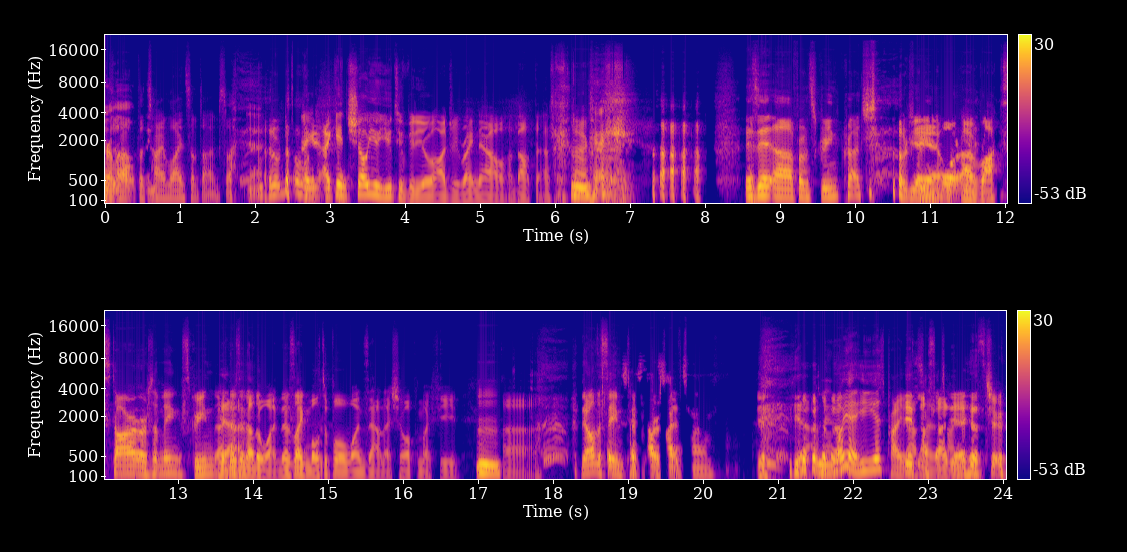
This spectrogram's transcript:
parallel about the thing? timeline sometimes. So Yeah. I don't know. I, I can show you a YouTube video, Audrey, right now about that. Okay. is it uh, from ScreenCrush? Or yeah, yeah, or uh, Rockstar or something. Screen. Uh, there's another one. There's like multiple ones now that show up in my feed. Mm. Uh, they're all the same It's type of outside person. of time. Yeah, yeah. Yeah. Oh yeah, he is probably it's outside. of outside. time. Yeah, that's true.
